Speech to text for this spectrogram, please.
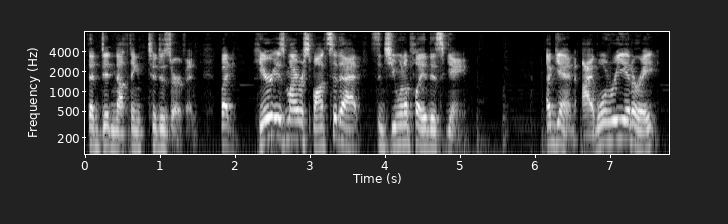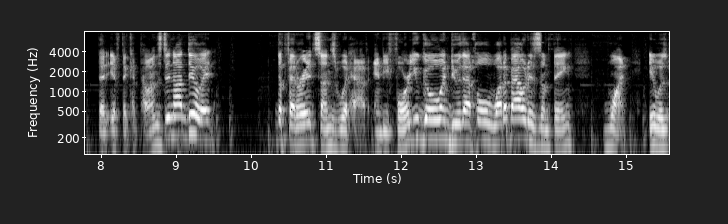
that did nothing to deserve it. But here is my response to that, since you want to play this game. Again, I will reiterate that if the Capellans did not do it, the Federated Suns would have. And before you go and do that whole whataboutism thing, one, it was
